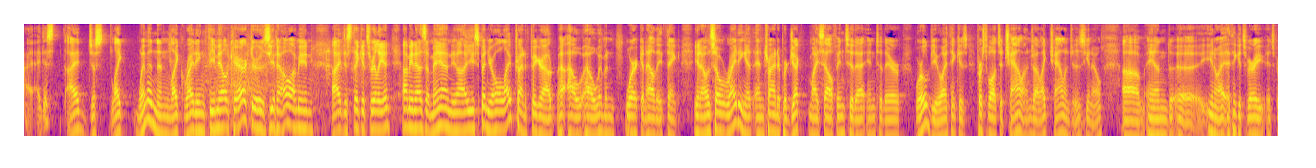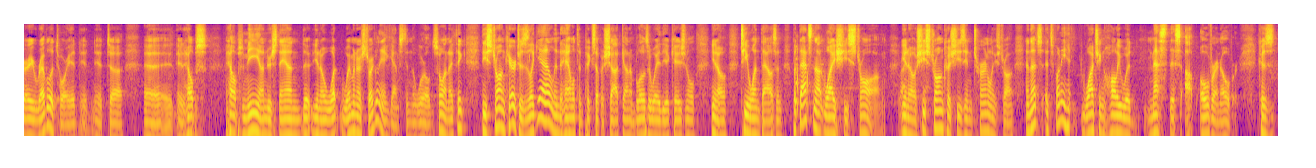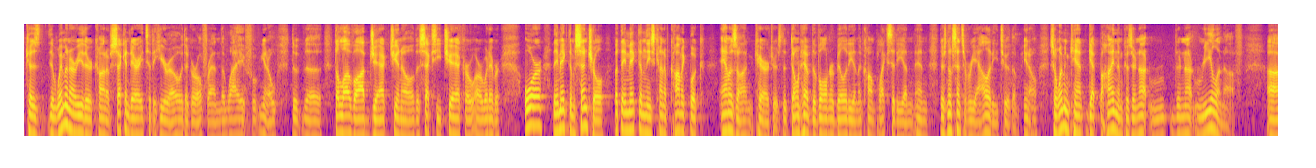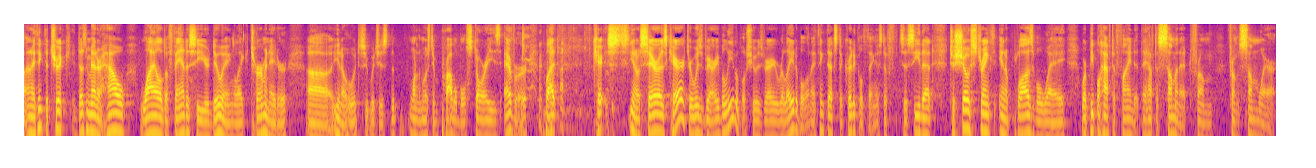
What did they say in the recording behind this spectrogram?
I, I just I just like women and like writing female characters. You know, I mean, I just think it's really. In, I mean, as a man, you know, you spend your whole life trying to figure out how how women work and how they think. You know, so writing it and trying to project myself into that into their worldview, I think is first of all it's a challenge. I like challenges. You know, um, and uh, you know I, I, think it's very it's very revelatory. It it it, uh, uh, it, it helps helps me understand you know what women are struggling against in the world and so on. I think these strong characters is like yeah linda hamilton picks up a shotgun and blows away the occasional you know t1000 but that's not why she's strong Right. You know, she's strong because she's internally strong, and that's it's funny watching Hollywood mess this up over and over, because because the women are either kind of secondary to the hero, the girlfriend, the wife, you know, the the the love object, you know, the sexy chick or or whatever, or they make them central, but they make them these kind of comic book Amazon characters that don't have the vulnerability and the complexity, and, and there's no sense of reality to them. You know, so women can't get behind them because they're not they're not real enough. Uh, and I think the trick it doesn't matter how wild a fantasy you're doing, like Terminator. Uh, you know, which, which is the, one of the most improbable stories ever, but you know, Sarah's character was very believable. She was very relatable, and I think that's the critical thing: is to to see that to show strength in a plausible way, where people have to find it, they have to summon it from from somewhere,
